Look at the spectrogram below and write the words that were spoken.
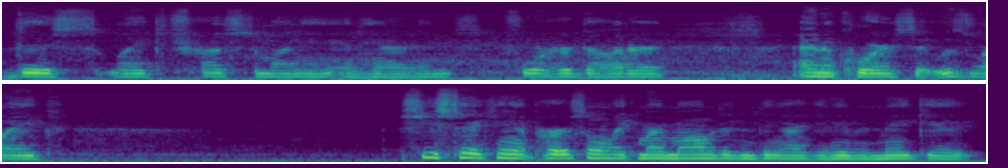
this like trust money inheritance for her daughter. And of course, it was like she's taking it personal. Like my mom didn't think I could even make it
